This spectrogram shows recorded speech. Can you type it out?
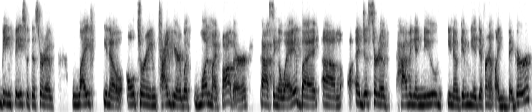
being faced with this sort of life, you know, altering time period with one, my father passing away, but um, and just sort of having a new, you know, giving me a different like vigor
